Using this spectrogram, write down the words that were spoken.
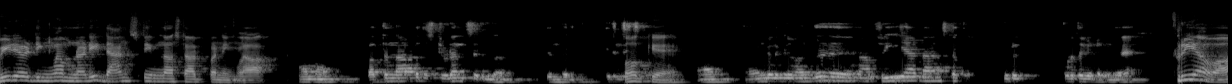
வீடியோ எடிட்டிங்லாம் முன்னாடி டான்ஸ் டீம் தான் ஸ்டார்ட் பண்ணீங்களா? ஆமா. பத்து நாற்பது ஸ்டூடெண்ட்ஸ் இருந்தாங்க. ஓகே அவங்களுக்கு வந்து நான் ஃப்ரீயா டான்ஸ் கொடுத்துக்கிட்டு இருந்தேன். ஃப்ரீயாவா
